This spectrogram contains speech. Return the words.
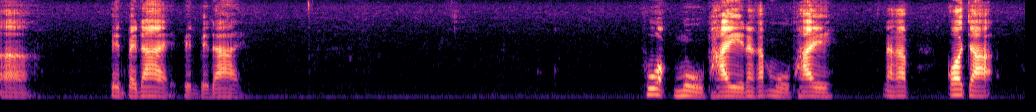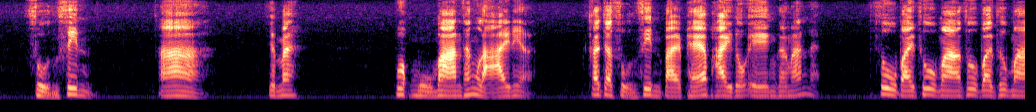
อ่าเป็นไปได้เป็นไปได้ พวกหมู่ภัยนะครับ หมู่ภัยนะครับ ก็จะสูญสิ้น อ่าใช่ไหมพวกหมู่มารทั้งหลายเนี่ย ก็จะสูญสิ้นไปแพ้ภัยตัวเองทั้งนั้นแหละ สู้ไปสู้มา สู้ไปสู้มา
